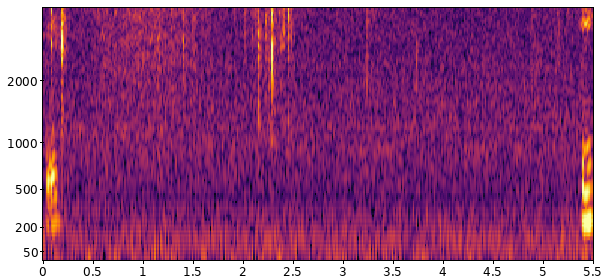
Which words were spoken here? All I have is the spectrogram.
어? 어?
